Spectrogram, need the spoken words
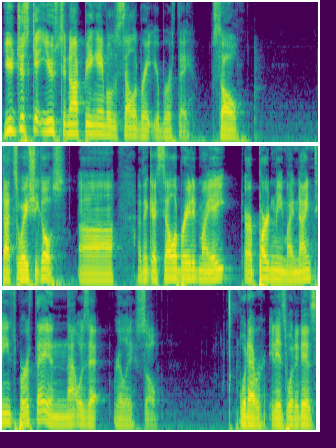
you just get used to not being able to celebrate your birthday. So that's the way she goes. Uh, I think I celebrated my eight, or pardon me, my 19th birthday, and that was it, really. So, whatever. It is what it is.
